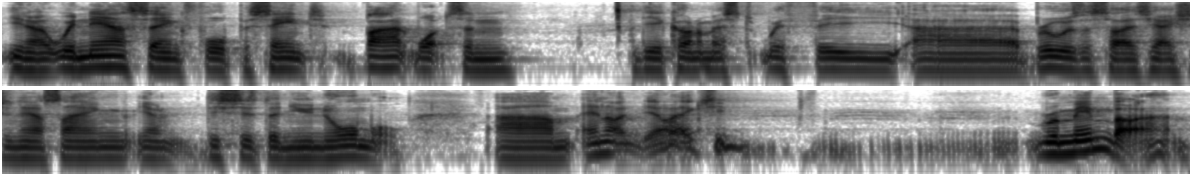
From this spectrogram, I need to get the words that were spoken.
you know, we're now seeing four percent. Bart Watson, the economist with the uh, Brewers Association, now saying, you know, this is the new normal. Um, and I, you know, actually remember,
